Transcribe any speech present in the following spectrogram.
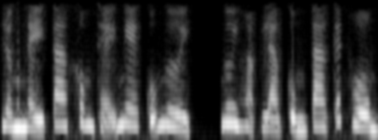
lần này ta không thể nghe của ngươi, ngươi hoặc là cùng ta kết hôn,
